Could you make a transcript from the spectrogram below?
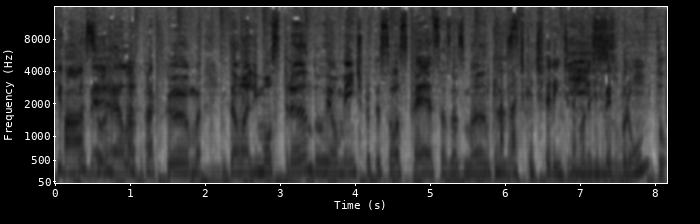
sofá da sua- dela, pra cama. Então, ali mostrando realmente pra pessoa as peças, as mantas. É que na prática é diferente, né? Quando a gente vê Isso. pronto,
